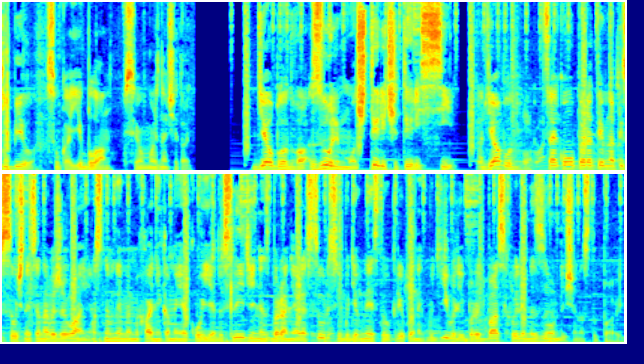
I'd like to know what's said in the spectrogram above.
Дебіл, сука, єблан. Все, можна читати. Diablo 2, Зольмо 44C. Diablo 2 це кооперативна пісочниця на виживання, основними механіками якої є дослідження, збирання ресурсів, будівництво укріплених будівель і боротьба з хвилями зомбі, що наступають.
